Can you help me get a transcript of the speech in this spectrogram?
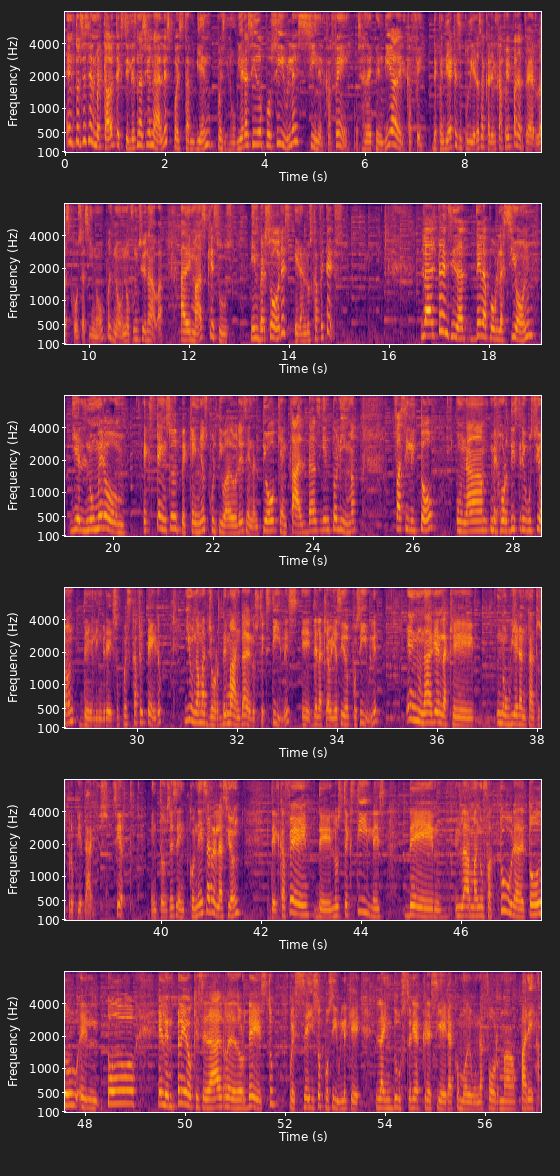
Entonces el mercado de textiles nacionales pues también pues no hubiera sido posible sin el café, o sea, dependía del café, dependía de que se pudiera sacar el café para traer las cosas, y no, pues no, no funcionaba. Además que sus inversores eran los cafeteros. La alta densidad de la población y el número extenso de pequeños cultivadores en Antioquia, en Caldas y en Tolima facilitó una mejor distribución del ingreso pues cafetero y una mayor demanda de los textiles eh, de la que había sido posible en un área en la que no hubieran tantos propietarios, ¿cierto? Entonces con esa relación del café, de los textiles, de la manufactura, de todo el, todo el empleo que se da alrededor de esto, pues se hizo posible que la industria creciera como de una forma pareja.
